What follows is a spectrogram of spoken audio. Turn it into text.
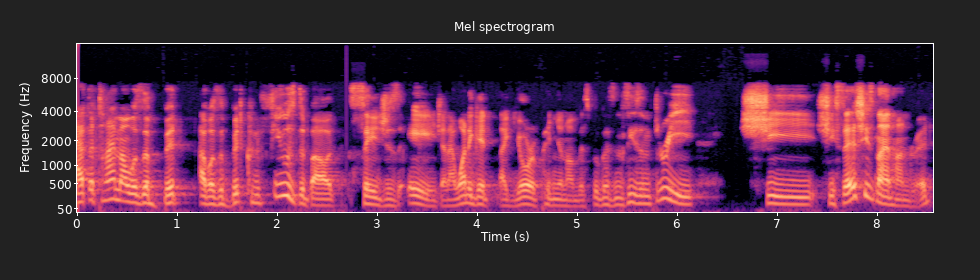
At the time, I was a bit I was a bit confused about Sage's age, and I want to get like your opinion on this because in season three, she she says she's 900,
